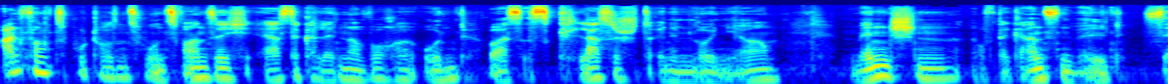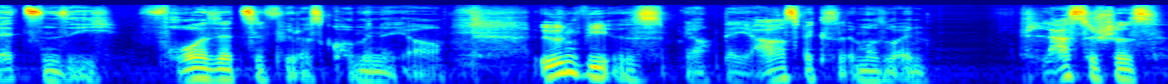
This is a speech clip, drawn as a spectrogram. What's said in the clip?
Anfang 2022, erste Kalenderwoche und was ist klassisch zu einem neuen Jahr? Menschen auf der ganzen Welt setzen sich Vorsätze für das kommende Jahr. Irgendwie ist ja der Jahreswechsel immer so ein klassisches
